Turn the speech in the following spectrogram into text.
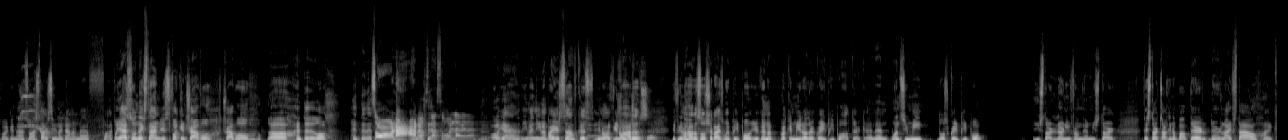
fucking that's what I started seeing like that. I'm like, man, fuck. But yeah, so next time just fucking travel, travel uh gente de dos, gente de zona. Sola. Oh yeah, even even by yourself cuz you know if you know treat how to yourself. if you know how to socialize with people, you're gonna fucking meet other great people out there. And then once you meet those great people, you start learning from them. You start, they start talking about their their lifestyle, like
